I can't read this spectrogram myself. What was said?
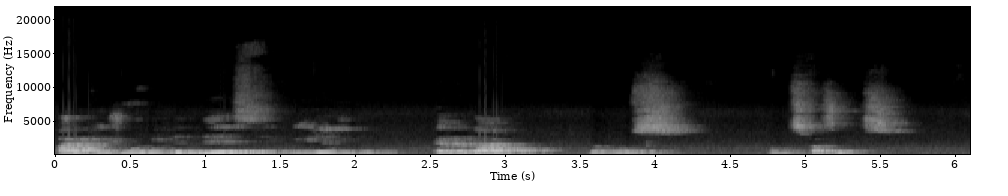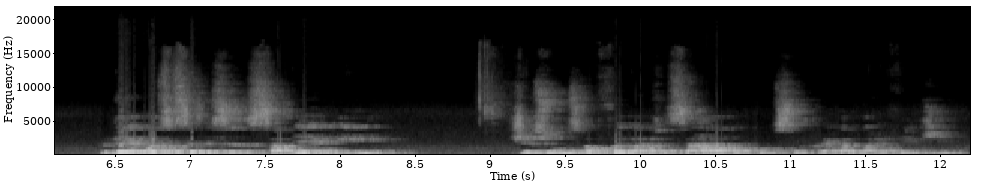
para que João entendesse e ele é verdade. Vamos, vamos fazer isso. Primeira coisa que você precisa saber é que Jesus não foi batizado por ser um pecador arrependido,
